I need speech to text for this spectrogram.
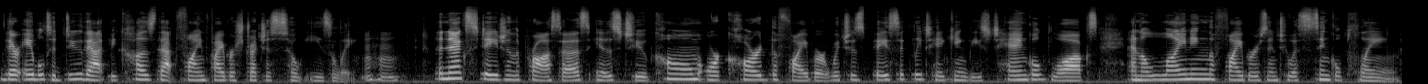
They're able to do that because that fine fiber stretches so easily. Mm-hmm. The next stage in the process is to comb or card the fiber, which is basically taking these tangled locks and aligning the fibers into a single plane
